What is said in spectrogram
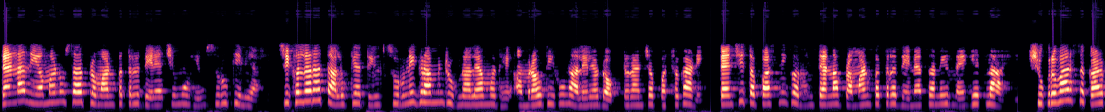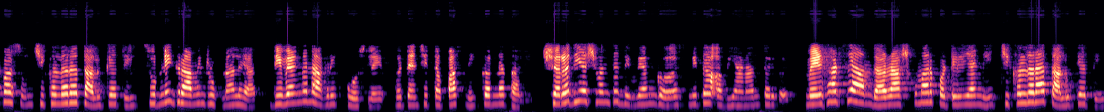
त्यांना नियमानुसार प्रमाणपत्र देण्याची मोहीम सुरू केली आहे. चिखलदरा तालुक्यातील चुरणे ग्रामीण रुग्णालयामध्ये अमरावतीहून आलेल्या डॉक्टरांच्या पथकाने त्यांची तपासणी करून त्यांना प्रमाणपत्र देण्याचा निर्णय घेतला आहे. शुक्रवार सकाळपासून चिखलदरा तालुक्यातील चुरणे ग्रामीण रुग्णालयात दिव्यांग नागरिक पोहोचले व त्यांची तपासणी करण्यात आली. शरद यशवंत दिव्यांग अस्मिता अभियानांतर्गत मेळघाटचे आमदार राजकुमार पटेल यांनी चिखलदरा तालुक्यातील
